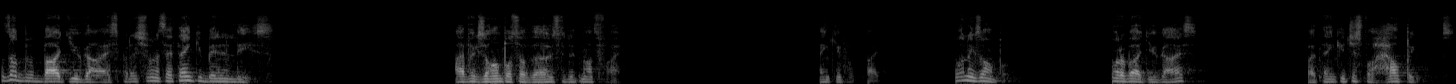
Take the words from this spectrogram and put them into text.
It's not about you guys, but I just want to say thank you, Ben and Lise. I have examples of those who did not fight. Thank you for fighting. One example. Not about you guys, I thank you just for helping us,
